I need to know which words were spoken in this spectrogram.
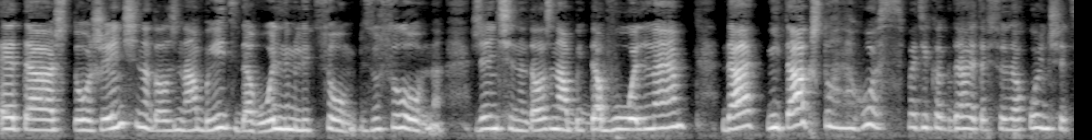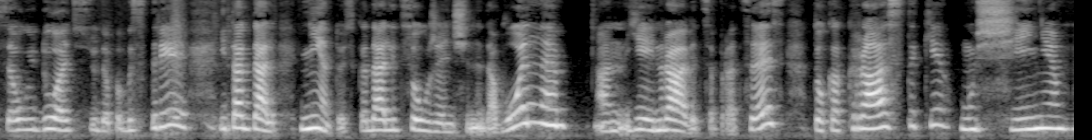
Это что женщина должна быть довольным лицом, безусловно. Женщина должна быть довольная, да, не так, что она, господи, когда это все закончится, уйду отсюда побыстрее и так далее. Нет, то есть, когда лицо у женщины довольное, ей нравится процесс, то как раз-таки мужчине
